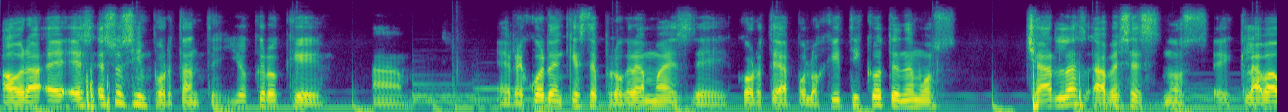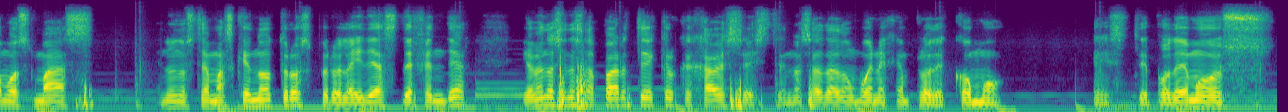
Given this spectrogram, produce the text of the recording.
Ahora, eh, eso es importante. Yo creo que ah, eh, recuerden que este programa es de corte apologético. Tenemos charlas, a veces nos eh, clavamos más en unos temas que en otros, pero la idea es defender. Y al menos en esa parte creo que Javes este, nos ha dado un buen ejemplo de cómo este, podemos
